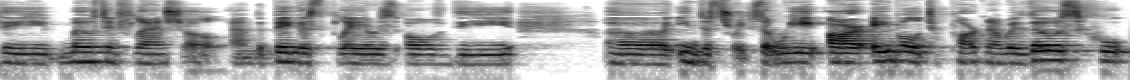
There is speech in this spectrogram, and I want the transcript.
the most influential and the biggest players of the uh, industry. So we are able to partner with those who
